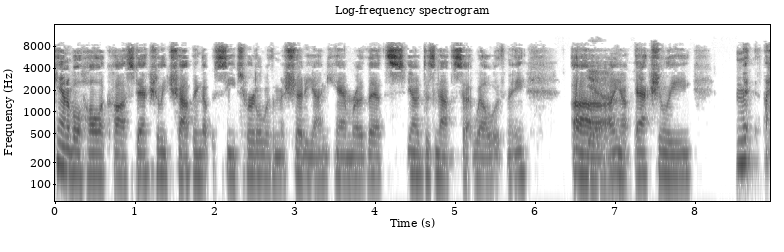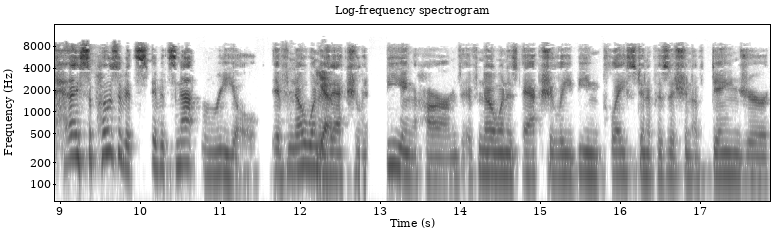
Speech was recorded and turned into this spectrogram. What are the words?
Cannibal Holocaust actually chopping up a sea turtle with a machete on camera. That's, you know, does not set well with me. Uh, you know, actually I suppose if it's if it's not real, if no one is actually being harmed, if no one is actually being placed in a position of danger,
